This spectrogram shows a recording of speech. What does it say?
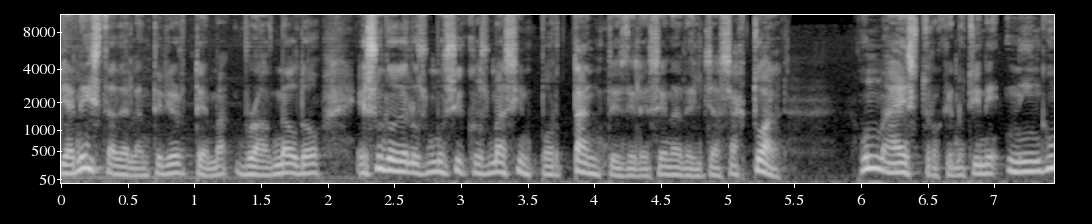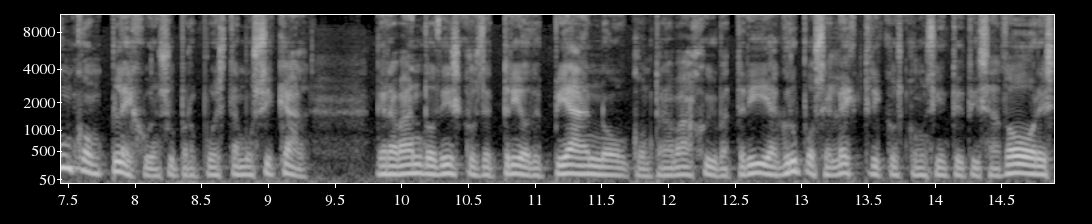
Pianista del anterior tema, Brad Meldo, es uno de los músicos más importantes de la escena del jazz actual, un maestro que no tiene ningún complejo en su propuesta musical, grabando discos de trío de piano, con trabajo y batería, grupos eléctricos con sintetizadores,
